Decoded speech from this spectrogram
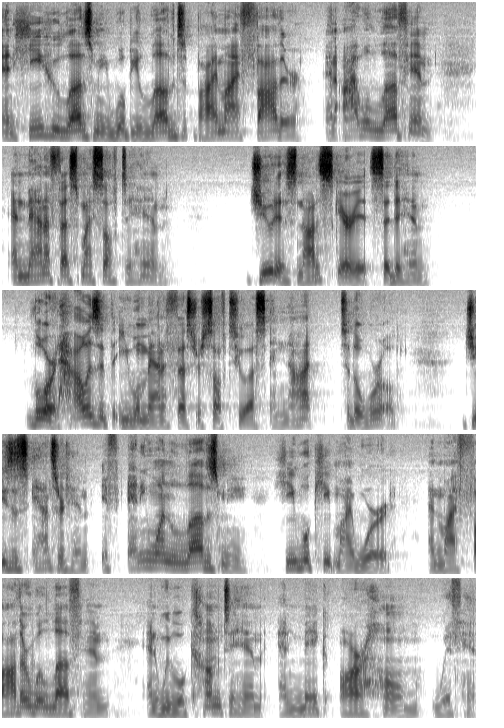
And he who loves me will be loved by my Father, and I will love him and manifest myself to him. Judas, not Iscariot, said to him, Lord, how is it that you will manifest yourself to us and not to the world? Jesus answered him, If anyone loves me, he will keep my word, and my Father will love him, and we will come to him and make our home with him.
